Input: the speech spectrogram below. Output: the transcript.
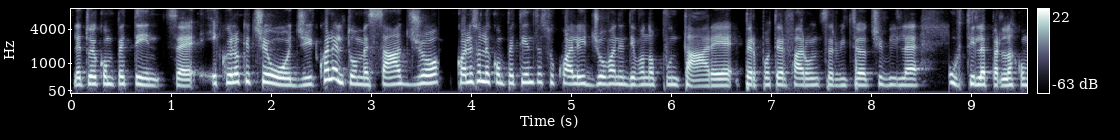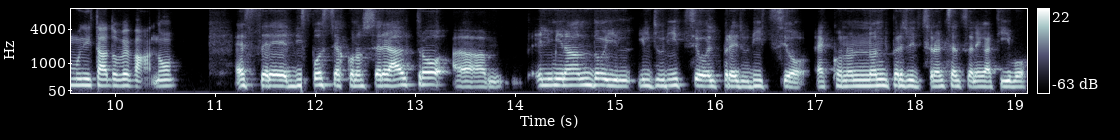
le tue competenze e quello che c'è oggi, qual è il tuo messaggio? Quali sono le competenze su quali i giovani devono puntare per poter fare un servizio civile utile per la comunità dove vanno? Essere disposti a conoscere l'altro uh, eliminando il, il, giudizio e il pregiudizio, ecco, non, non, il pregiudizio nel senso negativo,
